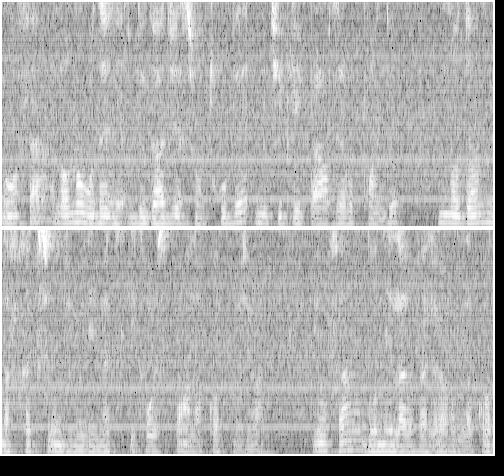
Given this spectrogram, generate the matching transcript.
Enfin, le nombre de, graduations trouvées multiplié par 0.2 nous donne la fraction du millimètre qui correspond à la cote mesurée. Et enfin, donner la valeur de la cote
